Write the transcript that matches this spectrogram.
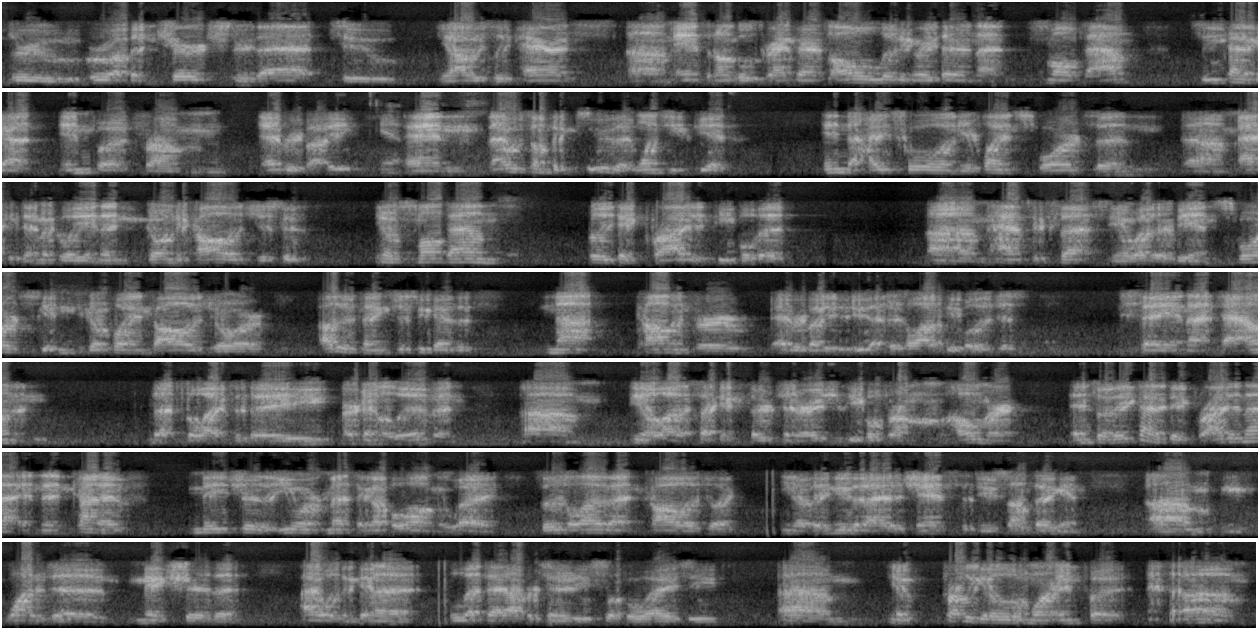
through grew up in church, through that to you know obviously parents, um, aunts and uncles, grandparents, all living right there in that small town. So you kind of got input from everybody, yeah. and that was something too that once you get into high school and you're playing sports and um, academically, and then going to college, just because you know small towns really take pride in people that um, have success. You know, whether it be in sports, getting to go play in college, or other things, just because it's not common for everybody to do that. There's a lot of people that just stay in that town, and that's the life that they are going to live. And um, you know, a lot of second, third generation people from Homer, and so they kind of take pride in that, and then kind of made sure that you weren't messing up along the way. So there's a lot of that in college. Like, you know, they knew that I had a chance to do something, and um, wanted to make sure that I wasn't going to let that opportunity slip away. So, you, um, you know, probably get a little more input um,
